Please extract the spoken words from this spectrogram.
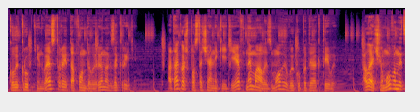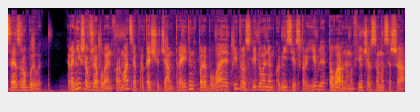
коли крупні інвестори та фондовий ринок закриті. А також постачальники ETF не мали змоги викупити активи. Але чому вони це зробили? Раніше вже була інформація про те, що Jump Trading перебуває під розслідуванням комісії з торгівлі товарними ф'ючерсами США.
